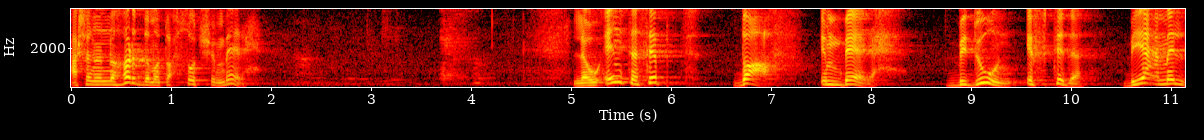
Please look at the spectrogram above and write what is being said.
عشان النهارده ما تحصدش امبارح. لو أنت سبت ضعف امبارح بدون افتدى بيعمل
